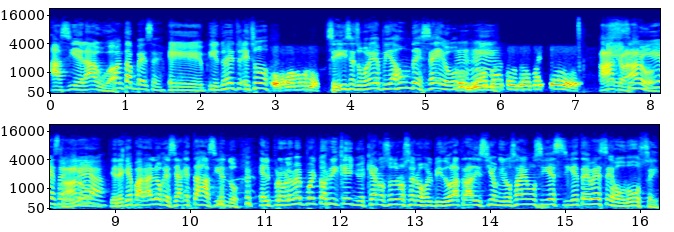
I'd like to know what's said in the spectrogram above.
hacia el agua. ¿Cuántas veces? Eh, y entonces eso, Oh, sí, se supone que pidas un deseo. con ropa, con ropa y todo. ah, eh, claro. sí, esa es la claro. idea. Tienes que parar lo que sea que estás haciendo. El problema del puertorriqueño es que a nosotros se nos olvidó la tradición y no sabemos si es siete veces o doce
